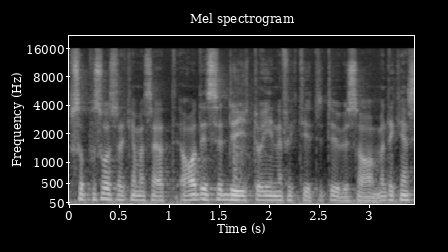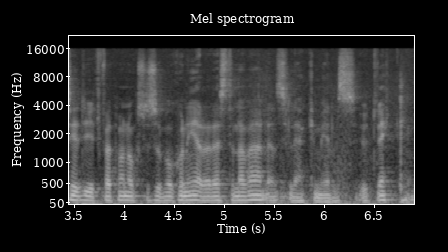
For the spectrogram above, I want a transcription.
så, på så sätt kan man säga att ja, det ser dyrt och ineffektivt ut i USA, men det kanske är dyrt för att man också subventionerar resten av världens läkemedelsutveckling.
